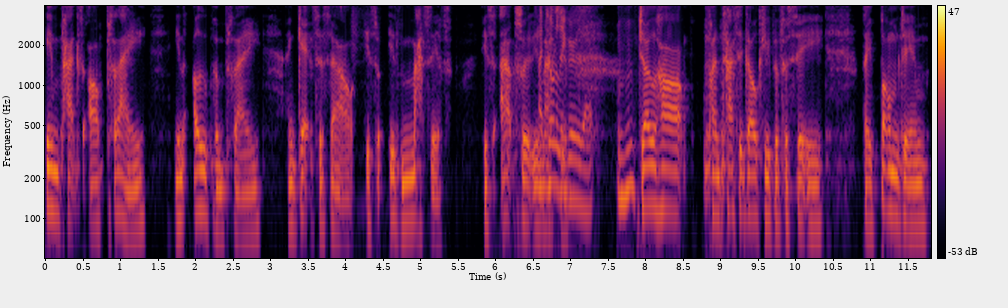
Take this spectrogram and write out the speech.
impacts our play in open play and gets us out is is massive. It's absolutely I massive. I totally agree with that. Mm-hmm. Joe Hart, fantastic goalkeeper for City. They bombed him,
